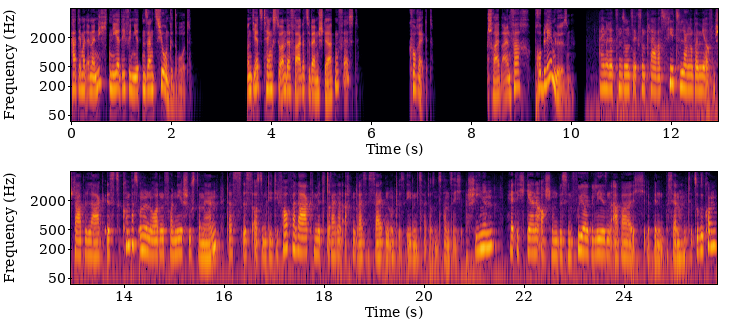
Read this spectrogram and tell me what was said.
hat er mit einer nicht näher definierten Sanktion gedroht. Und jetzt hängst du an der Frage zu deinen Stärken fest? Korrekt. Schreib einfach Problem lösen. Ein Rezensionsexemplar, was viel zu lange bei mir auf dem Stapel lag, ist Kompass ohne Norden von Neil Schusterman. Das ist aus dem DTV-Verlag mit 338 Seiten und ist eben 2020 erschienen. Hätte ich gerne auch schon ein bisschen früher gelesen, aber ich bin bisher noch nicht dazu gekommen.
